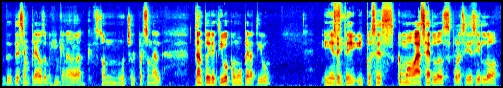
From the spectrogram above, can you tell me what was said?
de- desempleados de Mexicana, ¿verdad? Que son mucho el personal, tanto directivo como operativo. Y Sí. este, y pues es como hacerlos, por así decirlo,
